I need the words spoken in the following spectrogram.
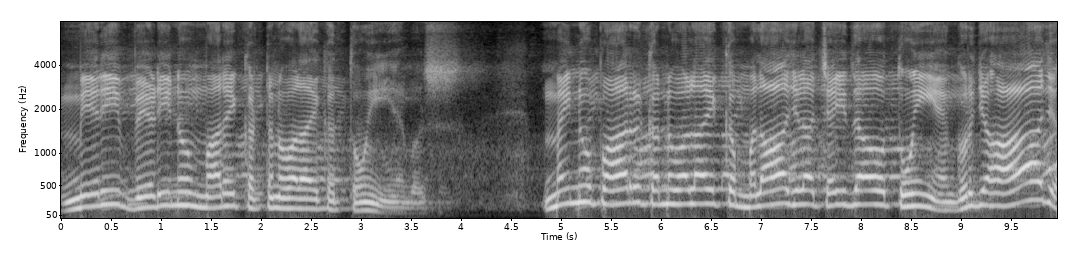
ਮੇਰੀ ਬੇੜੀ ਨੂੰ ਮਾਰੇ ਕੱਟਣ ਵਾਲਾ ਇੱਕ ਤੂੰ ਹੀ ਹੈ ਬਸ। ਮੈਨੂੰ ਪਾਰ ਕਰਨ ਵਾਲਾ ਇੱਕ ਮਲਾ ਜਿਹੜਾ ਚਾਹੀਦਾ ਉਹ ਤੂੰ ਹੀ ਹੈ। ਗੁਰਜਹਾਜ,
